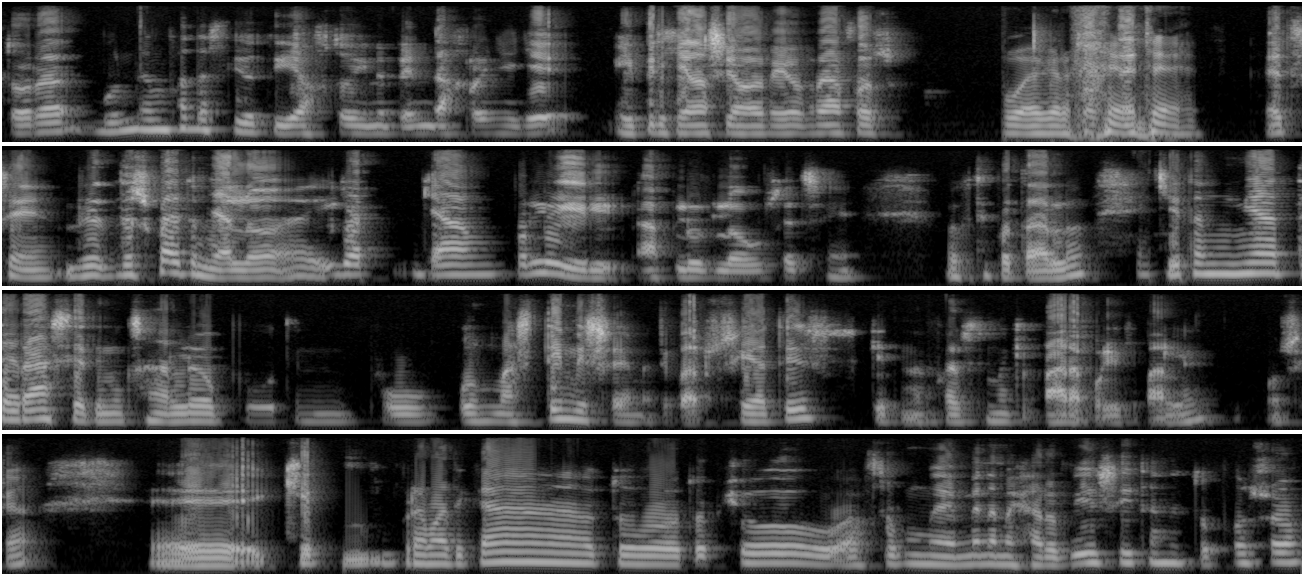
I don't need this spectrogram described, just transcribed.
τώρα μπορεί να μην φανταστεί ότι αυτό είναι 50 χρόνια και υπήρχε ένας σεναριογράφος που έγραφε, ναι. Έτσι, δεν, δεν σου πάει το μυαλό ε, για, για πολύ απλούς λόγους, έτσι, όχι τίποτα άλλο. Και ήταν μια τεράστια τιμή, ξαναλέω, που, την, που, που μας τίμησε με την παρουσία της και την ευχαριστούμε και πάρα πολύ και πάλι. δημοσία. Ε, και πραγματικά το, το πιο, αυτό που με, εμένα με χαροποίησε ήταν το πόσο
